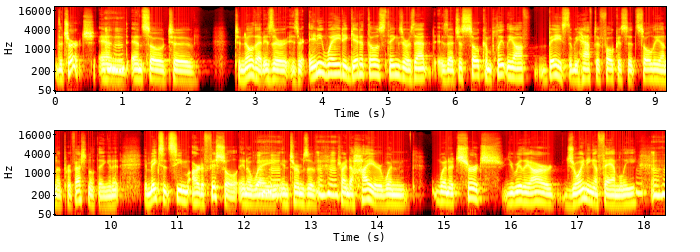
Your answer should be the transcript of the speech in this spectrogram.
the church and mm-hmm. and so to to know that is there is there any way to get at those things or is that is that just so completely off base that we have to focus it solely on a professional thing and it it makes it seem artificial in a way mm-hmm. in terms of mm-hmm. trying to hire when when a church you really are joining a family mm-hmm.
